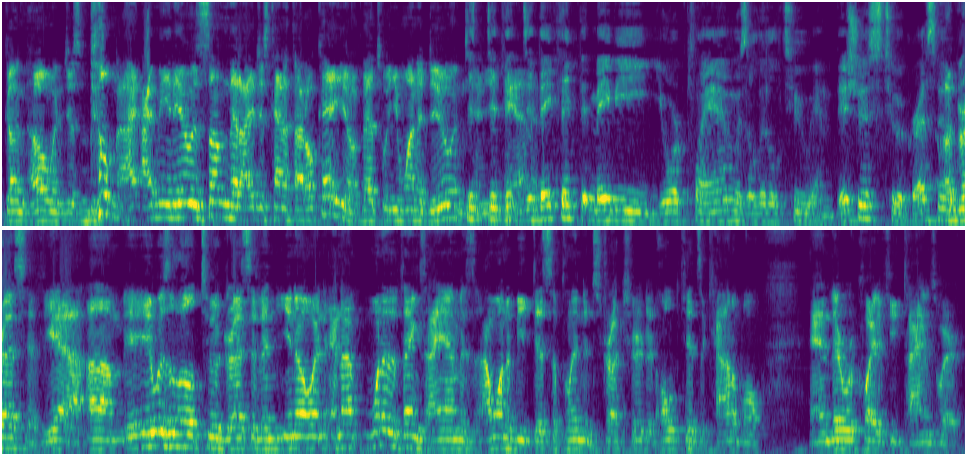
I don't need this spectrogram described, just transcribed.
gung ho and just built. I, I, mean, it was something that I just kind of thought, okay, you know, if that's what you want to do, and, did, and did, they, did, they, think that maybe your plan was a little too ambitious, too aggressive? Aggressive, yeah. Um, it, it, was a little too aggressive, and you know, and, and I, one of the things I am is I want to be disciplined and structured and hold kids accountable. And there were quite a few times where,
